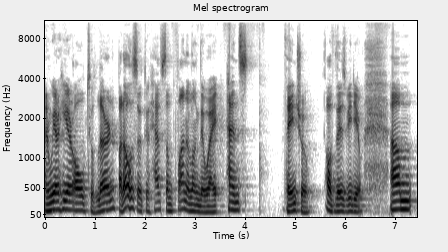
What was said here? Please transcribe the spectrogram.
and we are here all to learn but also to have some fun along the way, hence the intro of this video. Um,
